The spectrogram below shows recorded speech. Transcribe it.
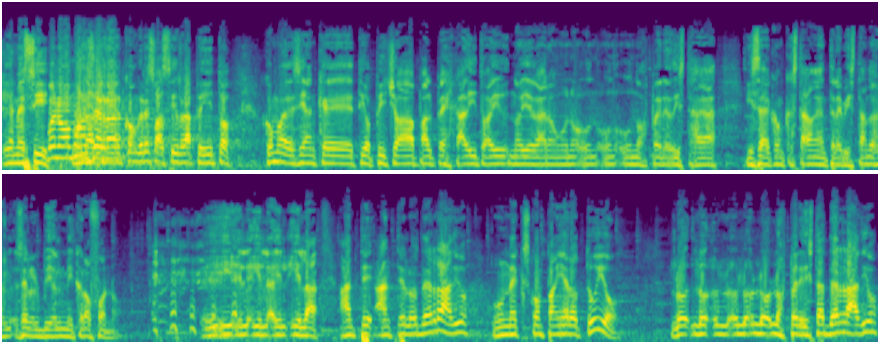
Dime si. Bueno, vamos una a vez en cerrar. el Congreso así rapidito. Como decían que tío Picho daba para el pescadito, ahí no llegaron uno- un- un- unos periodistas allá y sabe con que estaban entrevistando, se le olvidó el micrófono. Y, y- y- la, ante, ante los de radio, un ex compañero tuyo. lo- lo- lo- lo- los periodistas de radio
